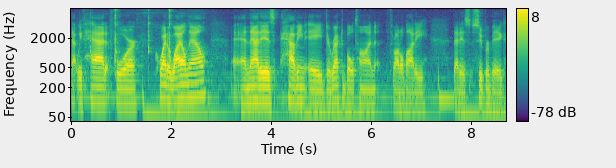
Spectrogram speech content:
that we've had for quite a while now and that is having a direct bolt-on throttle body that is super big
